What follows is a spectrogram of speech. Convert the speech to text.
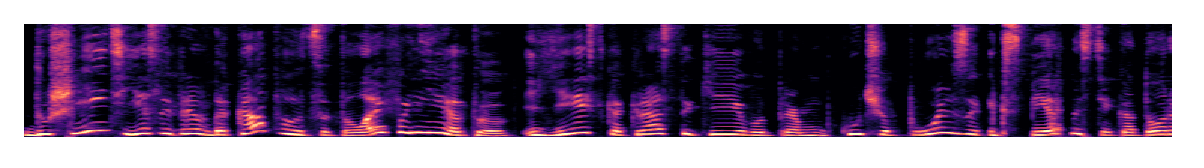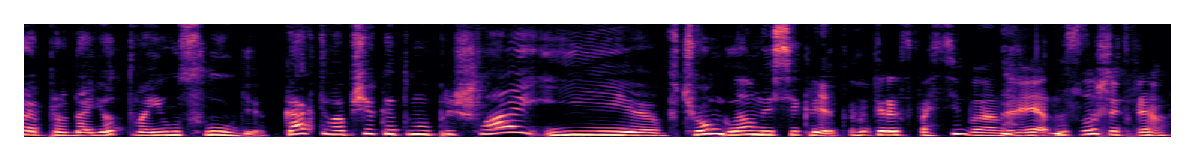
душнить, если прям докапываться, то life а нету. И есть как раз-таки вот прям куча пользы, экспертности, которая продает твои услуги. Как ты вообще к этому пришла и в чем главный секрет? Во-первых, спасибо, приятно слушать прям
